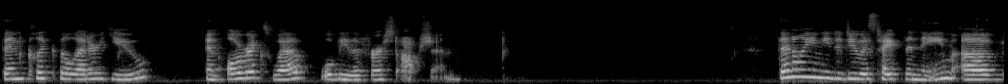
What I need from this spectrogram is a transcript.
then click the letter U, and Ulrich's Web will be the first option. Then all you need to do is type the name of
